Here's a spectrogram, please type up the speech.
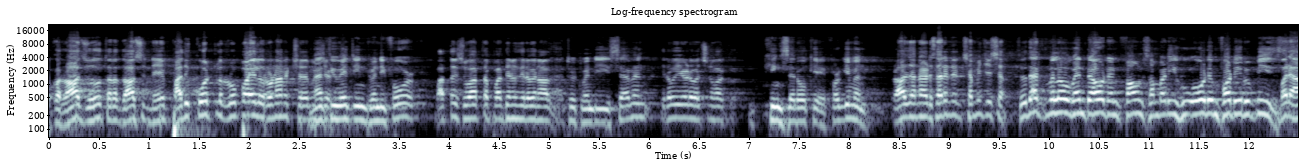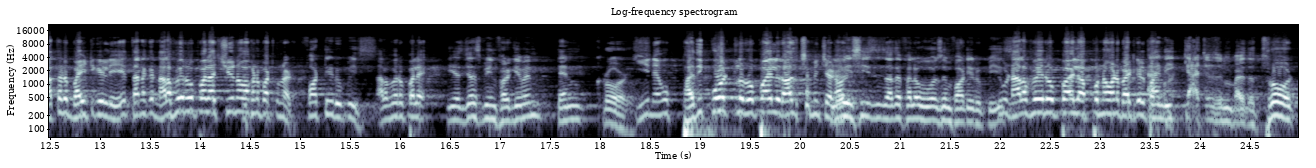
ఒక రాజు తన దాసుని పది కోట్ల రూపాయల రుణాన్ని క్షమించాడు. మత్తయి సువార్త పద్దెనిమిది ఇరవై నాలుగు. ట్వంటీ సెవెన్ ఇరవై ఏడు వచ్చిన వరకు. కింగ్ ఓకే ఫర్ గివెన్ రాజు సరే నేను క్షమించేశాను. సో సంబడి రూపీస్ మరి అతడు బయటికి వెళ్ళి తనకు నలభై రూపాయలు వచ్చి ఉన్న పట్టుకున్నాడు. ఫార్టీ రూపీస్ నలభై రూపాయలే. Just been forgiven ten crore ఈ ఈయనేమో పది కోట్ల రూపాయలు రాజు క్షమించాడు. He sees other fellow forty rupees నలభై రూపాయలు అప్పున్నవాడు బయటకు వెళ్ళి క్యాచెస్ బై ద థ్రోట్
